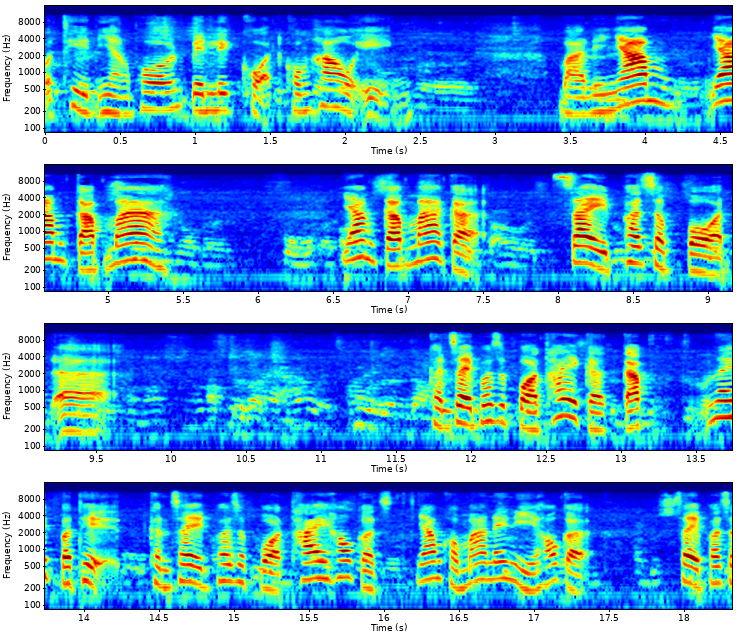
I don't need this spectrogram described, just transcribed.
ประเทศอหย่างเพราะว่ามันเป็นเรคคอร์ดของเฮาเองบาดนี้ย่ามย่ามกลับมาย่ามกลับมาก็ใส่พาสปอร์ตเอ่อคันใส่พาสปอร์ตไทยกับกลับในประเทศคันใส่พาสปอร์ตไทยเฮาก็ย่ามเข้ามาในนี่เฮาก็ใส่พาส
